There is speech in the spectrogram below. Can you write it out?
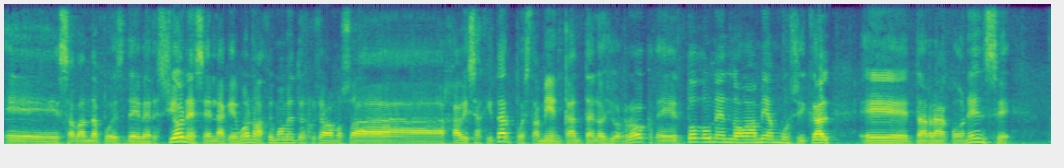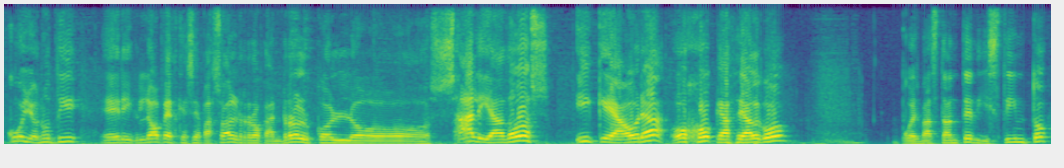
eh, esa banda pues de versiones en la que, bueno, hace un momento escuchábamos a Javi Sagitar, pues también canta en los You Rock, de toda una endogamia musical eh, tarraconense. Cuyo Nuti, Eric López, que se pasó al rock and roll con los aliados y que ahora, ojo, que hace algo pues bastante distinto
